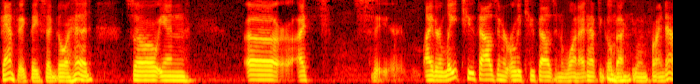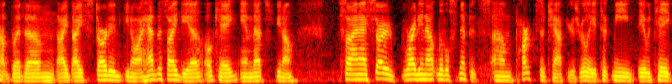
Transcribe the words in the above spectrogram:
Fanfic. They said, "Go ahead." So in uh, I see, either late 2000 or early 2001. I'd have to go mm-hmm. back through and find out. But um, I, I started, you know, I had this idea, okay, and that's, you know, so and I started writing out little snippets, um, parts of chapters. Really, it took me, it would take,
